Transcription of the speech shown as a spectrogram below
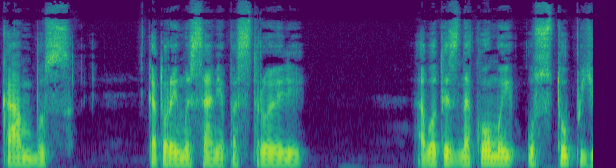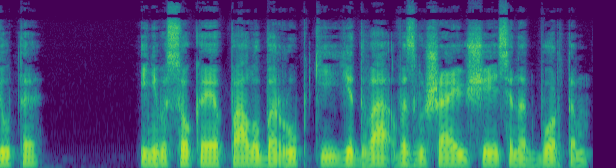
камбус, который мы сами построили, а вот и знакомый уступ юта, и невысокая палуба рубки, едва возвышающаяся над бортом.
